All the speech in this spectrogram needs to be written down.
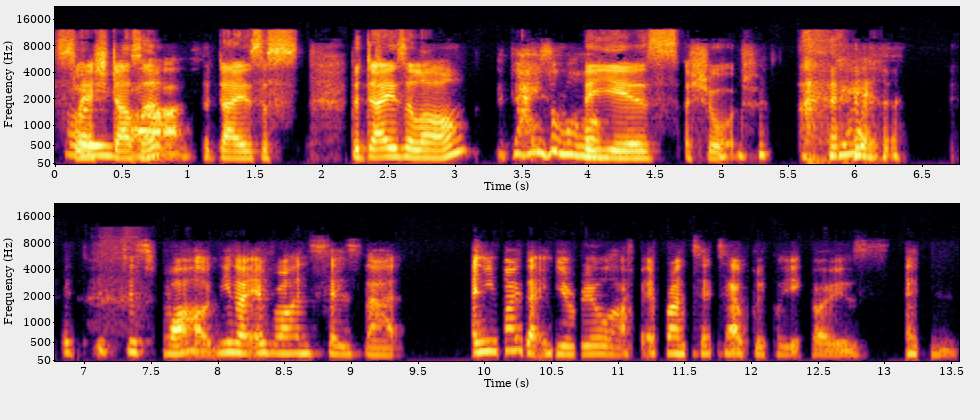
So Slash doesn't. Fast. The days are the days are long. The days are long. The years are short. yes, it's, it's just wild. You know, everyone says that, and you know that in your real life. Everyone says how quickly it goes and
